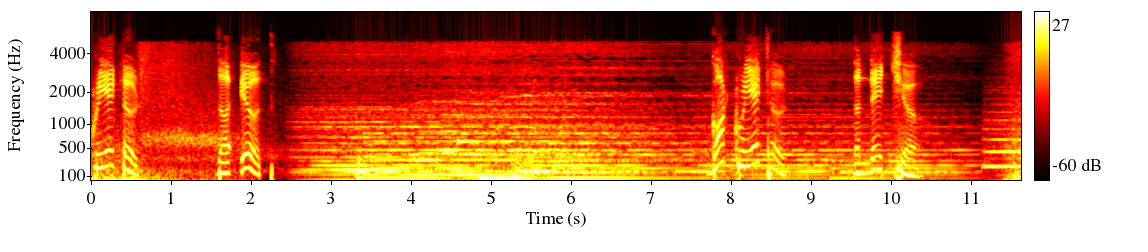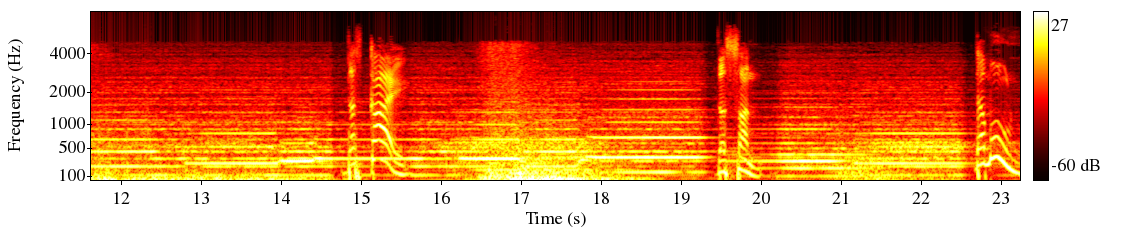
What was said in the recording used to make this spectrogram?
created the earth. God created the nature. The sky. The sun. The moon.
